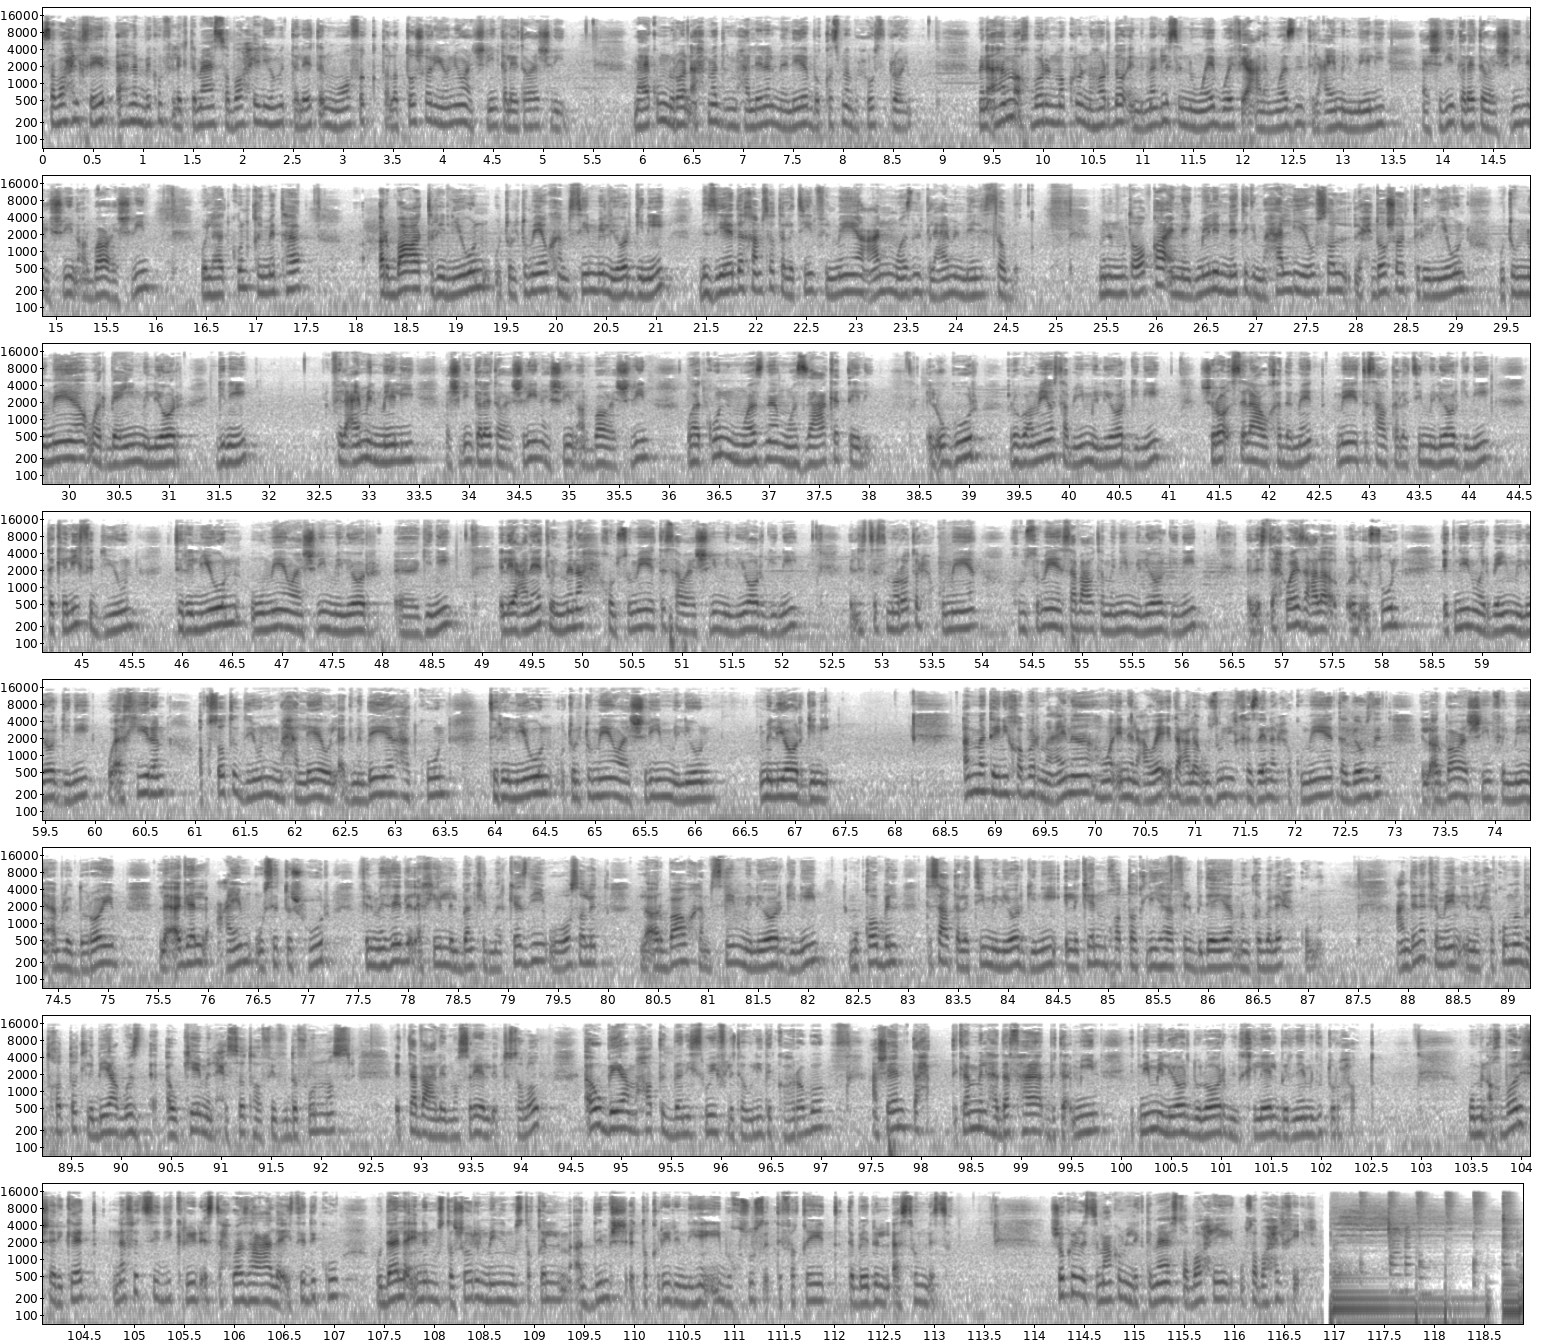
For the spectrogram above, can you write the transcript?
صباح الخير. أهلا بكم في الاجتماع الصباحي ليوم الثلاث الموافق 13 يونيو 2023 معاكم نوران أحمد المحللة المالية بقسم بحوث Prime. من أهم أخبار ال macro النهاردة إن مجلس النواب وافق على موازنة العام المالي 2023-2024 واللي هتكون قيمتها 4 تريليون و350 مليار جنيه بزيادة 35% عن موازنة العام المالي السابق. من المتوقع أن إجمالي الناتج المحلي يوصل ل 11 تريليون و840 مليار جنيه في العام المالي 2023 2024 وهتكون الموازنة موزعة كالتالي. الأجور 470 مليار جنيه شراء سلع وخدمات 139 مليار جنيه تكاليف الديون تريليون و120 مليار جنيه الإعانات والمنح 529 مليار جنيه الاستثمارات الحكومية 587 مليار جنيه الاستحواذ على الأصول 42 مليار جنيه وأخيرا أقساط الديون المحلية والأجنبية هتكون تريليون و320 مليون مليار جنيه. أما تاني خبر معانا هو إن العوائد على أذون الخزانة الحكومية تجاوزت ال 24% قبل الضرائب لأجل عام وست شهور في المزاد الأخير للبنك المركزي ووصلت ل 54 مليار جنيه مقابل 39 مليار جنيه اللي كان مخطط ليها في البداية من قبل الحكومة. عندنا كمان إن الحكومة بتخطط لبيع جزء أو كامل حصتها في فودافون مصر التابعة للمصرية للاتصالات أو بيع محطة بني سويف لتوليد الكهرباء عشان تح... تكمل هدفها بتأمين 2 مليار دولار من خلال برنامج الطروحات. ومن أخبار الشركات نفت سيدي كرير استحواذها على إيثيدكو وده لأن المستشار المالي المستقل مقدمش التقرير النهائي بخصوص اتفاقية تبادل الأسهم لسه. شكرا لاستماعكم للاجتماع الصباحي وصباح الخير.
